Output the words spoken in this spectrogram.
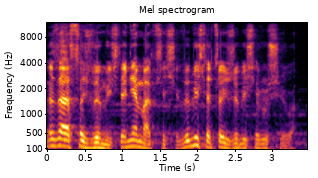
No zaraz coś wymyślę, nie martwcie się, wymyślę coś, żeby się ruszyła.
